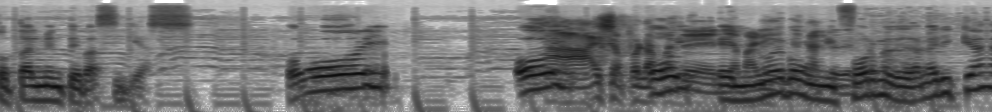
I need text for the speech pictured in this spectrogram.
totalmente vacías. Hoy, hoy, Ah, esa fue la hoy pandemia, el Marín, nuevo dejate de- uniforme del América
